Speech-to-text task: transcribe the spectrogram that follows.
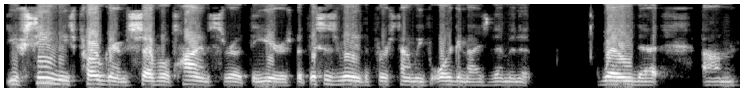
you've seen these programs several times throughout the years, but this is really the first time we've organized them in a way that um,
